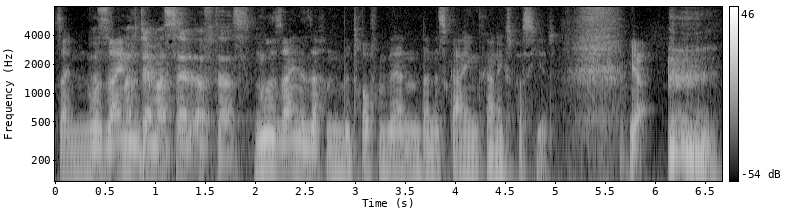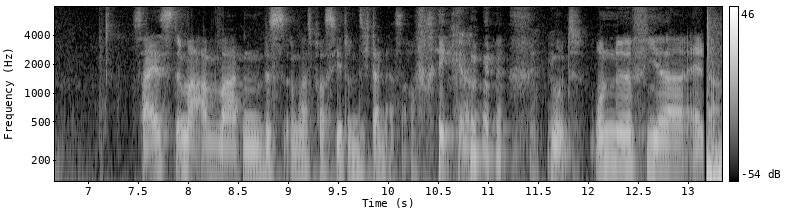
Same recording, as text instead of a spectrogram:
sein, nur, Das sein, macht der Marcel öfters. nur seine Sachen betroffen werden dann ist gar, gar nichts passiert. Ja. Das heißt, immer abwarten, bis irgendwas passiert und sich dann erst aufregen. Ja. Gut, Runde 4 Elder.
